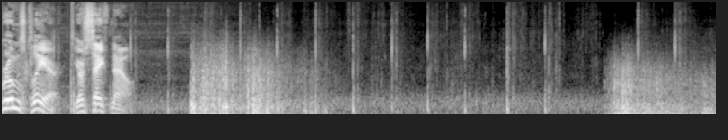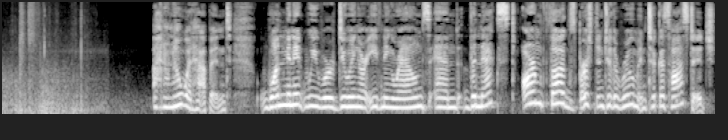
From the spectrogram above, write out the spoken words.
Room's clear. You're safe now. I don't know what happened. One minute we were doing our evening rounds, and the next, armed thugs burst into the room and took us hostage.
